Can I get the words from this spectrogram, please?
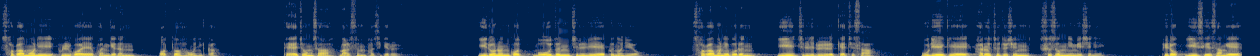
서가모니 불과의 관계는 어떠하오니까? 대종사 말씀하시기를 이론은 곧 모든 진리의 근원이요 서가모니 불은 이 진리를 깨치사 우리에게 가르쳐 주신 스승님이시니 비록 이 세상에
